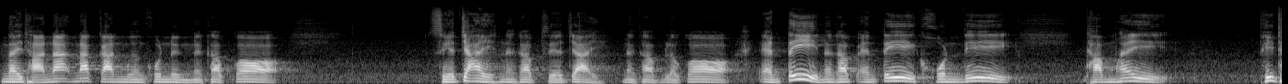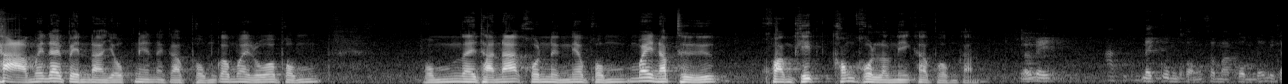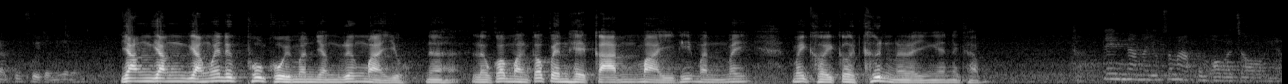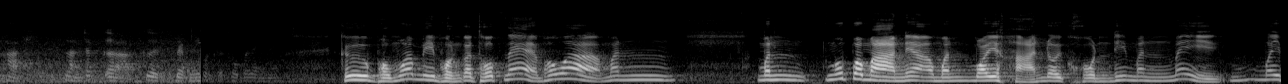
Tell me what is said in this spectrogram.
ในฐานะนักการเมืองคนหนึ่งนะครับ ก็ เสียใจนะครับเสียใจนะครับ แล้วก็แอนตี้นะครับแอนตี้คนที่ทำให้พิธาไม่ได้เป็นนายกเนี่ยนะครับ ผมก็ไม่รู้ว่าผมผมในฐานะคนหนึ่งเนี่ยผมไม่นับถือความคิดของคนเหล่านี้ครับผมครับ แล้วในอะพี่ในกลุ่มของสมาคมได้มีการพูดคุยตรงนี้ไหม ยังยังยังไม่ได้พูดคุยมันยังเรื่องใหม่อยู่นะฮะแล้วก็มันก็เป็นเหตุการณ์ใหม่ที่มันไม่ไม่เคยเกิดขึ้นอะไรอย่างเงี้ยนะครับในนามนายกสมาคมอบจเนี่ยค่ะหลังจากเอ่อเกิดแบบนี้ผลกระทบอะไรไหมคะคือผมว่ามีผลกระทบแน่ เพราะว่ามันมันงบประมาณเนี่ยเอามันบริหารโดยคนที่มันไม่ไม่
